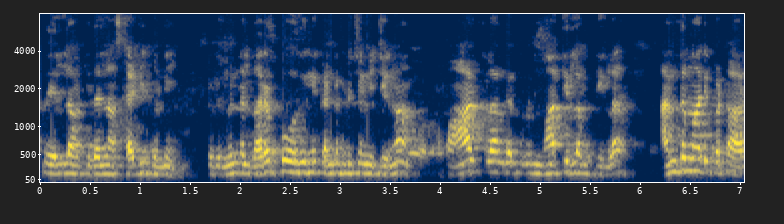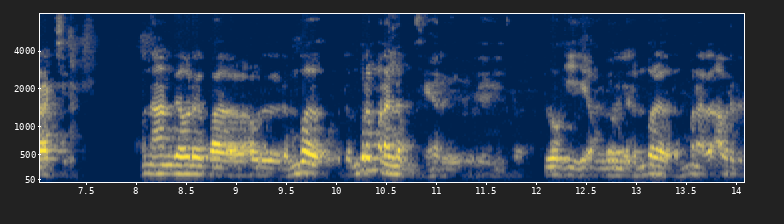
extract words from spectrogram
அது எல்லாம் இதெல்லாம் ஸ்டடி பண்ணி இது மின்னல் வரப்போகுதுன்னு கண்டுபிடிச்சோன்னு வச்சுக்கோங்க. அப்போ ஆட்களாம் கொஞ்சம் மாற்றிடலாம் பார்த்தீங்களா? அந்த மாதிரிப்பட்ட ஆராய்ச்சி. நாங்கள் அவர் அவர் ரொம்ப ரொம்ப ரொம்ப நல்ல மனுஷன். யோகி அவங்க வந்து ரொம்ப ரொம்ப நல்லா அவருக்கு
